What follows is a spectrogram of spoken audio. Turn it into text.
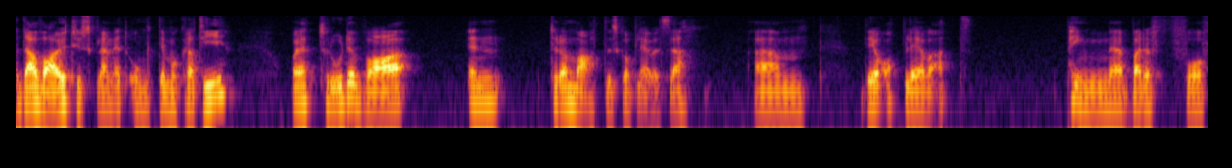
da var jo Tyskland et ungt demokrati, og jeg tror det var en traumatisk opplevelse. Um, det å oppleve at pengene bare får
